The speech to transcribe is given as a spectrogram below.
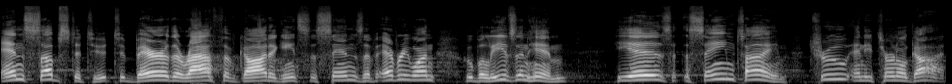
and substitute to bear the wrath of God against the sins of everyone who believes in him, he is at the same time true and eternal God.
